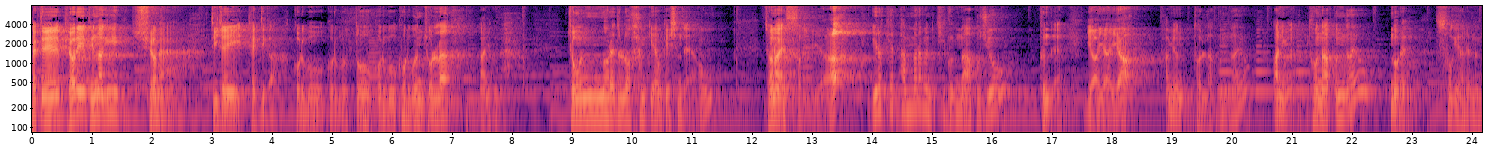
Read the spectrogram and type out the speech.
택들의 별이 빛나기 전에 DJ 택디가 고르고 고르고 또 고르고 고르곤 졸라 아니구나. 좋은 노래들로 함께하고 계신데요. 전화했어. 야! 이렇게 반말하면 기분 나쁘죠? 근데 야야야 하면 덜 나쁜가요? 아니면 더 나쁜가요? 노래 소개하려는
